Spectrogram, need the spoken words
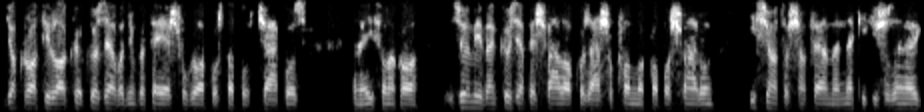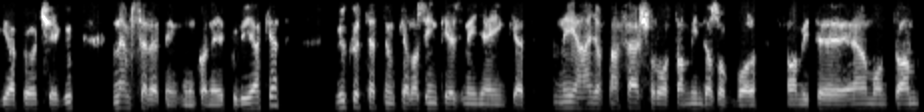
gyakorlatilag közel vagyunk a teljes foglalkoztatottsághoz, itt vannak a zömében közepes vállalkozások vannak Kaposváron, iszonyatosan felmen nekik is az energiaköltségük, nem szeretnénk munkanélkülieket, működtetnünk kell az intézményeinket. Néhányat már felsoroltam mindazokból, amit elmondtam.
